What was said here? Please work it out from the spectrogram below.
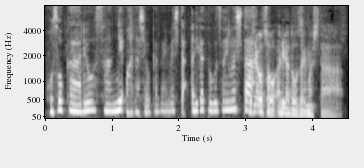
細川亮さんにお話を伺いました。ありがとうございました。こちらこそありがとうございました。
